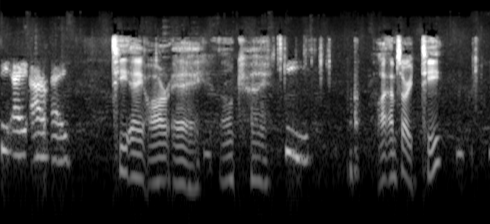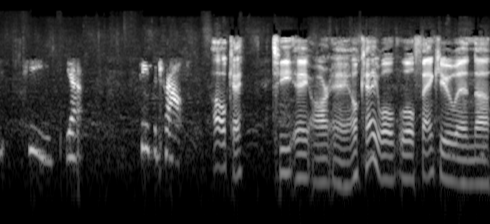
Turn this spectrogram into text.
T A R A. T A R A. Okay. T. I, I'm sorry. T. T. Yeah. T for trout. Oh, okay. T A R A. Okay. Well, well, thank you, and uh,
